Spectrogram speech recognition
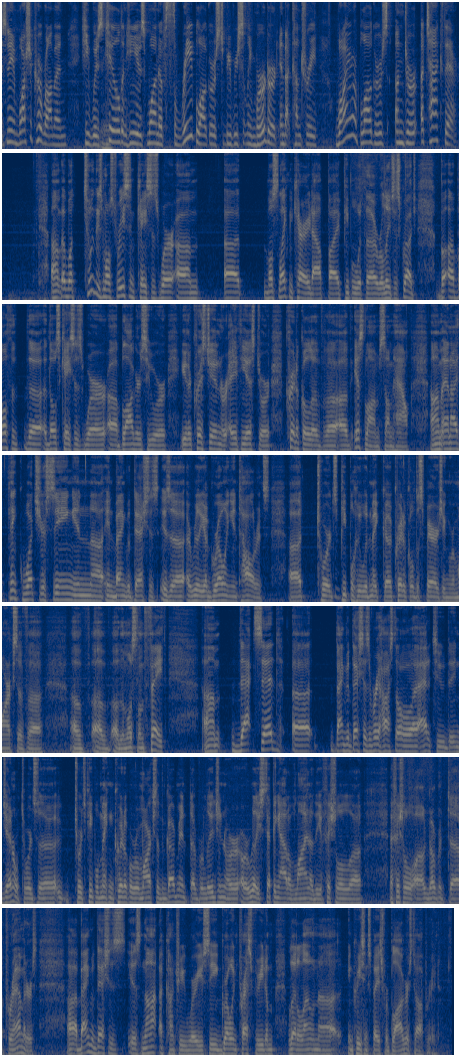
His name Washiqur Rahman. He was mm -hmm. killed, and he is one of three bloggers to be recently murdered in that country. Why are bloggers under attack there? Um, well, two of these most recent cases were um, uh, most likely carried out by people with a religious grudge. But uh, both of the, those cases were uh, bloggers who were either Christian or atheist or critical of, uh, of Islam somehow. Um, and I think what you're seeing in, uh, in Bangladesh is, is a, a, really a growing intolerance uh, towards people who would make critical, disparaging remarks of, of, of, of, the Muslim faith. Um, that said, Bangladesh has a very hostile uh, attitude in general towards uh, towards people making critical remarks of the government, of religion, or, or really stepping out of line of the official uh, official uh, government uh, parameters. Uh, Bangladesh is is not a country where you see growing press freedom, let alone increasing space for bloggers to operate.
